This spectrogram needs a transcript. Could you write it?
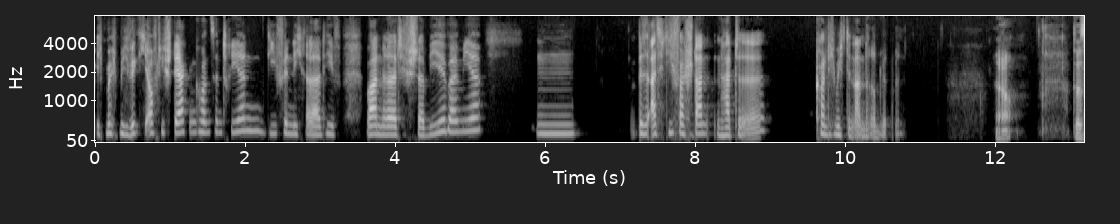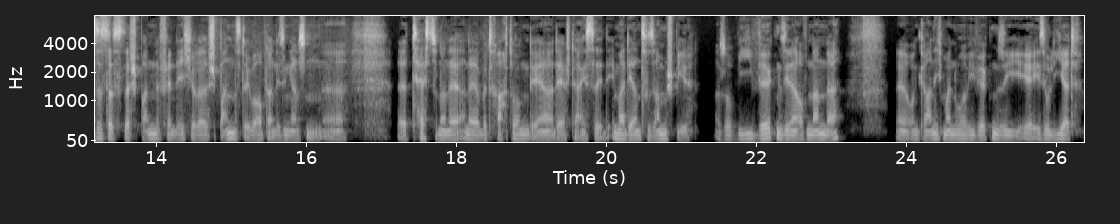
ich möchte mich wirklich auf die Stärken konzentrieren. Die finde ich relativ, waren relativ stabil bei mir. Hm, bis als ich die verstanden hatte, konnte ich mich den anderen widmen. Ja. Das ist das, das Spannende, finde ich, oder das Spannendste überhaupt an diesen ganzen äh, äh, Tests und an der, an der Betrachtung der, der Stärkste, immer deren Zusammenspiel. Also wie wirken sie dann aufeinander? Äh, und gar nicht mal nur, wie wirken sie äh, isoliert.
